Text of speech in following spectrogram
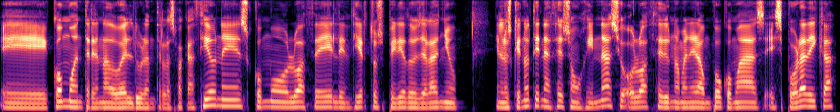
eh, cómo ha entrenado él durante las vacaciones, cómo lo hace él en ciertos periodos del año en los que no tiene acceso a un gimnasio o lo hace de una manera un poco más esporádica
